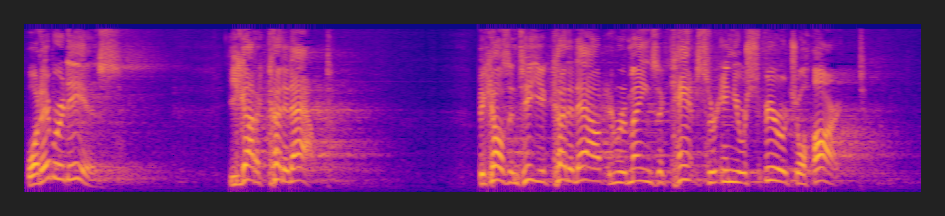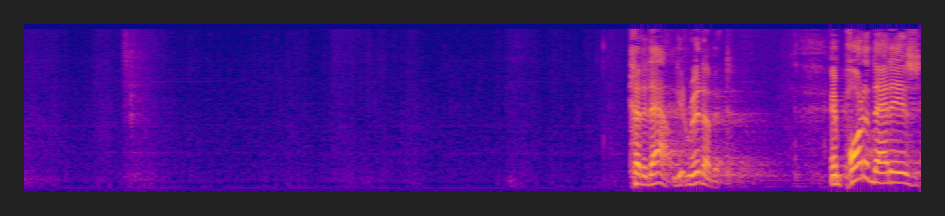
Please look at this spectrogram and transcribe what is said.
Whatever it is, you got to cut it out. Because until you cut it out, it remains a cancer in your spiritual heart. Cut it out, get rid of it. And part of that is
